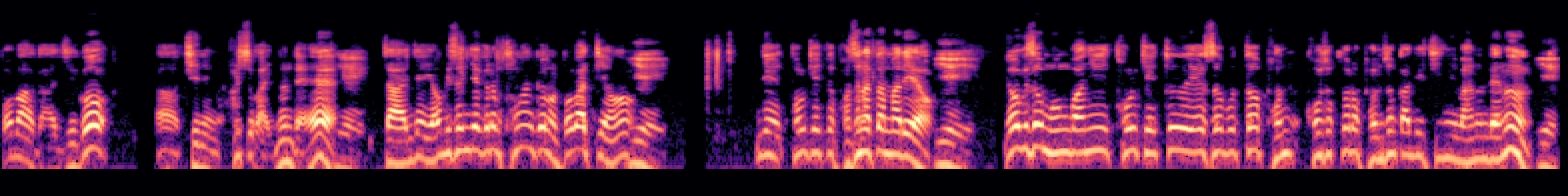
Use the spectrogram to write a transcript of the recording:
뽑아가지고 어, 진행을 할 수가 있는데 예, 자 이제 여기서 이제 그럼 통행권을 뽑았죠. 예, 이제 톨게이트 벗어났단 말이에요. 예, 여기서 문관이 톨게이트에서부터 본- 고속도로 본선까지 진입하는 데는 예,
